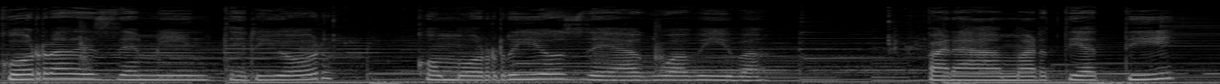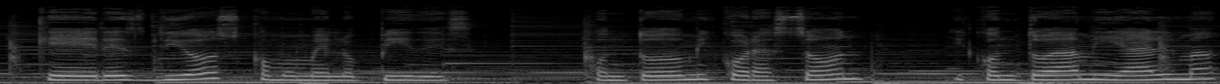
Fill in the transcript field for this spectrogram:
corra desde mi interior como ríos de agua viva, para amarte a ti, que eres Dios como me lo pides, con todo mi corazón y con toda mi alma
